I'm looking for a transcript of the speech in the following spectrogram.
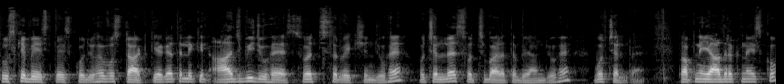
तो उसके बेस पे इसको जो है वो स्टार्ट किया गया था, लेकिन आज भी जो है स्वच्छ सर्वेक्षण जो है वो चल रहा है, स्वच्छ भारत अभियान जो है वो चल रहा है। तो आपने याद रखना है इसको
